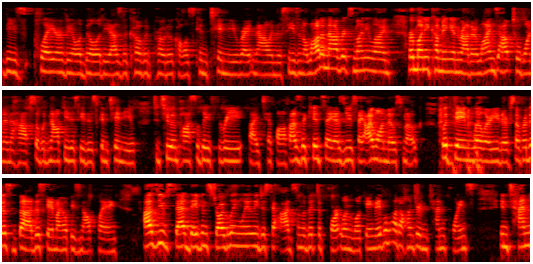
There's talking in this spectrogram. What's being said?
these player availability as the COVID protocols continue right now in the season. A lot of Mavericks money line or money coming in rather lines out to one and a half. So would not be to see this continue to two and possibly three by tip off. As the kids say, as you say, I want no smoke with Dame Lillard either. So for this, uh, this game, I hope he's not playing. As you've said, they've been struggling lately just to add some of it to Portland looking. They've allowed 110 points in 10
